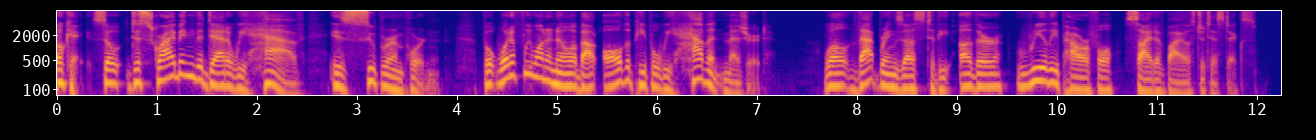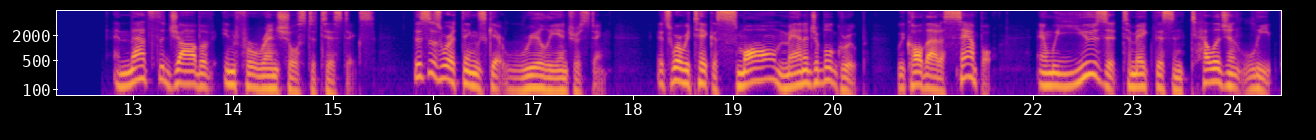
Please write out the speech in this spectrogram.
Okay, so describing the data we have is super important. But what if we want to know about all the people we haven't measured? Well, that brings us to the other, really powerful side of biostatistics. And that's the job of inferential statistics. This is where things get really interesting. It's where we take a small, manageable group, we call that a sample, and we use it to make this intelligent leap,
